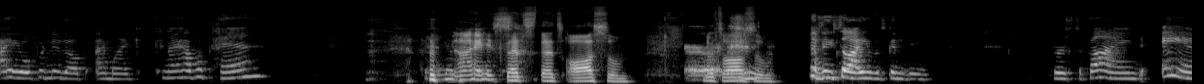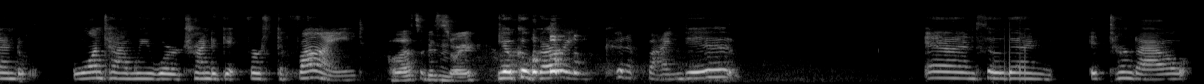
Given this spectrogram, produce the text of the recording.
I opened it up. I'm like, can I have a pen? And nice. that's that's awesome. That's awesome. Because he thought he was gonna be first to find. And one time we were trying to get first to find. Oh, that's a good Mhm. story. Yoko Gari couldn't find it. And so then it turned out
